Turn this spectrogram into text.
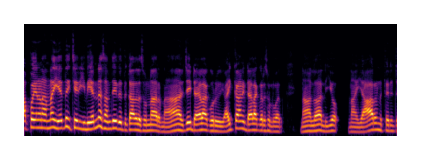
அப்போ என்னடான்னா எது சரி இது என்ன சஞ்சய் தத்து காதுல சொன்னாருன்னா விஜய் டயலாக் ஒரு ஐகானிக் டயலாக் வேற சொல்லுவார். நான் தான் லியோ. நான் யாருன்னு தெரிஞ்ச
